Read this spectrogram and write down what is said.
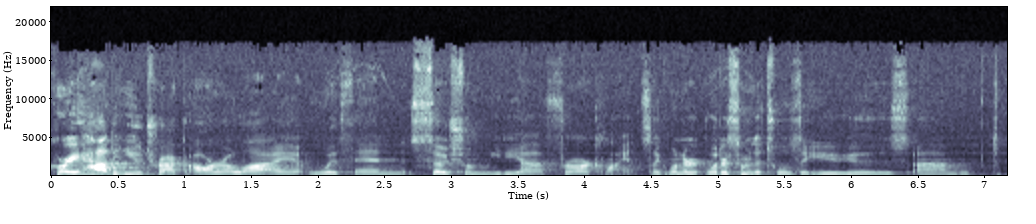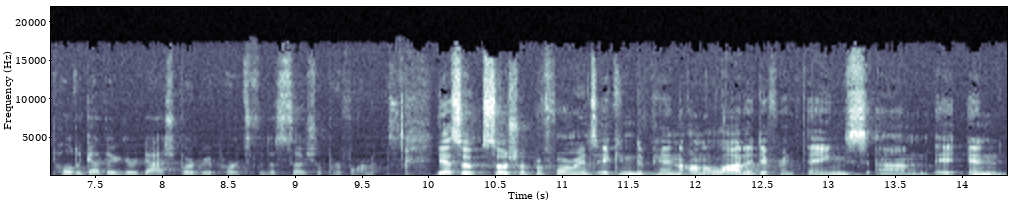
Corey, how do you track ROI within social media for our clients? Like, what are, what are some of the tools that you use um, to pull together your dashboard reports for the social performance? Yeah, so social performance, it can depend on a lot of different things. Um, it, and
